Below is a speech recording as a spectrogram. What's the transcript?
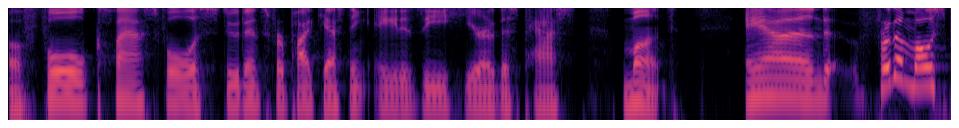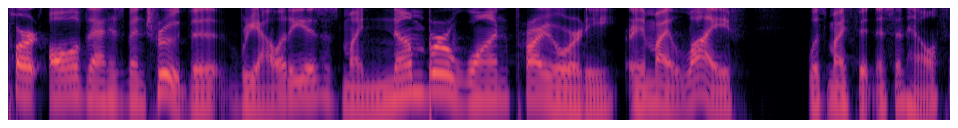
a full class full of students for podcasting A to Z here this past month. And for the most part, all of that has been true. The reality is, is my number one priority in my life was my fitness and health.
